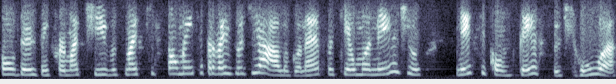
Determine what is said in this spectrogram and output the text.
folders informativos, mas principalmente através do diálogo, né? Porque o manejo nesse contexto de rua,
